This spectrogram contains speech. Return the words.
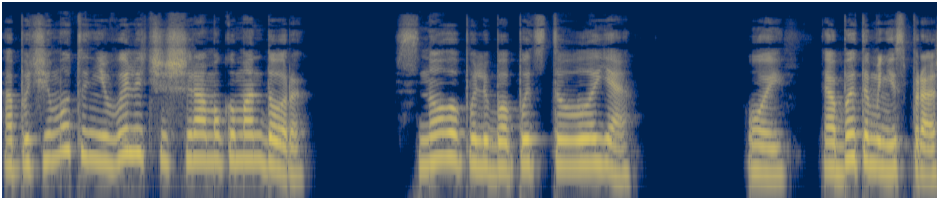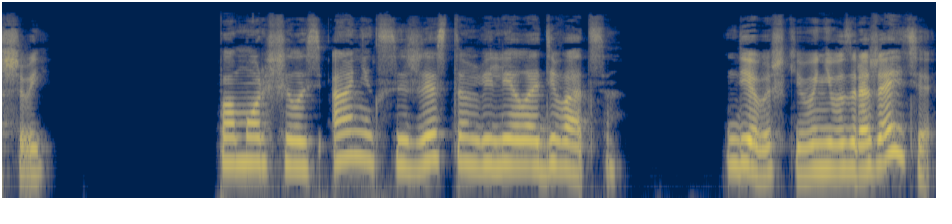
«А почему ты не вылечишь шрам у командора?» Снова полюбопытствовала я. «Ой, об этом и не спрашивай. Поморщилась Аникс и жестом велела одеваться. «Девушки, вы не возражаете?»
